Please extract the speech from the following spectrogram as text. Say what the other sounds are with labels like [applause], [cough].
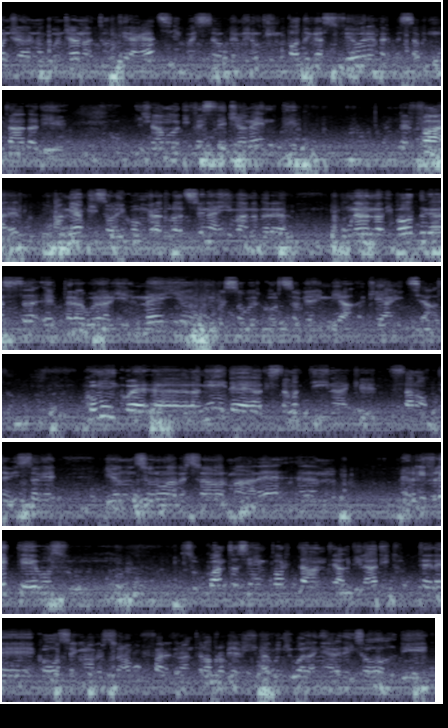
buongiorno, buongiorno a tutti ragazzi, questo, benvenuti in Podcast Fiore per questa puntata di, diciamo, di festeggiamenti per fare, a mio avviso, le congratulazioni a Ivan per un anno di podcast e per augurargli il meglio in questo percorso che ha, invia- che ha iniziato. Comunque eh, la mia idea di stamattina è che stanotte, visto che io non sono una persona normale, ehm, riflettevo su, su quanto sia importante, al di là di tutte le cose che una persona può fare durante la propria vita, quindi guadagnare dei soldi,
